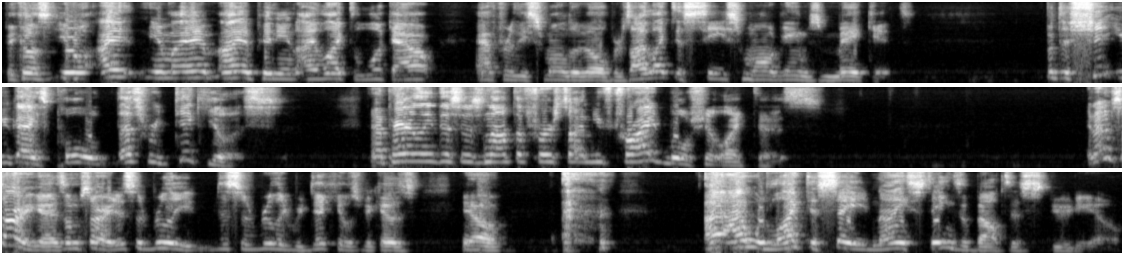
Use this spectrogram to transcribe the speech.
Because, you know, I, you know, my, my opinion, I like to look out after these small developers. I like to see small games make it. But the shit you guys pulled, that's ridiculous. And apparently this is not the first time you've tried bullshit like this. And I'm sorry, guys. I'm sorry. This is really this is really ridiculous because you know I, I would like to say nice things about this studio,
